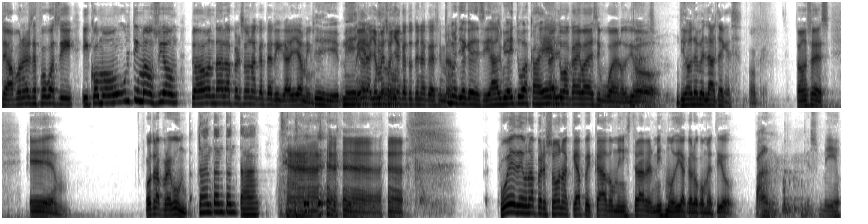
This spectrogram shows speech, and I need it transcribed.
te va a poner ese fuego así. Y como última opción, te va a mandar a la persona que te diga ella misma. Sí, mira, Mira, yo me soñé que tú tenías que decirme Tú me algo. tienes que decir algo y ahí tú vas a caer. Ahí tú vas a caer y vas a decir, bueno, Dios. Dios de verdad tenés. Ok. Entonces, eh, otra pregunta. Tan, tan, tan, tan. ¿Puede una persona que ha pecado ministrar el mismo día que lo cometió? ¡Pam! Dios mío.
